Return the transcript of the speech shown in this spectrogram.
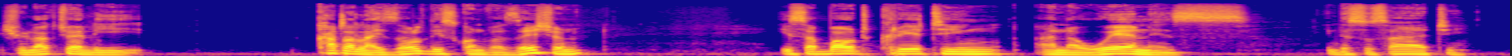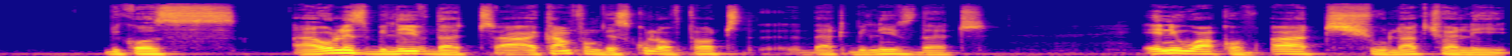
should actually catalyze all this conversation is about creating an awareness in the society. Because I always believe that I come from the school of thought that believes that any work of art should actually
